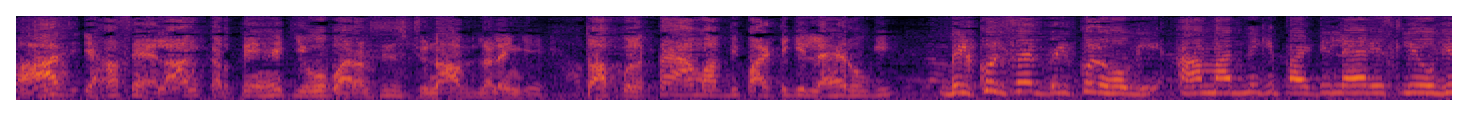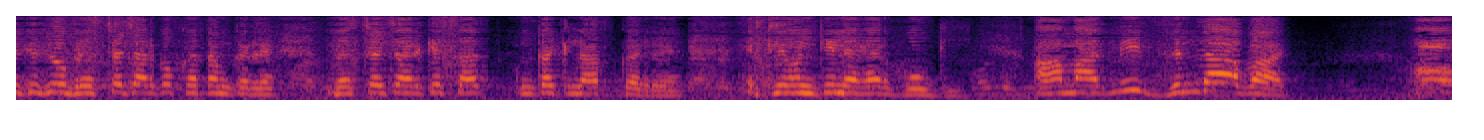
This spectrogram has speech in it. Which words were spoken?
आज यहाँ से ऐलान करते हैं कि वो वाराणसी से चुनाव लड़ेंगे। तो आपको लगता है आम आदमी पार्टी की लहर होगी? बिल्कुल सर बिल्कुल होगी। आम आदमी की पार्टी लहर इसलिए होगी क्योंकि वो भ्रष्टाचार को खत्म कर रहे हैं। भ्रष्टाचार के साथ उनका खिलाफ कर रहे हैं। इसलिए उनकी लहर होगी। आम आदमी जिंदाबाद। हाँ,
